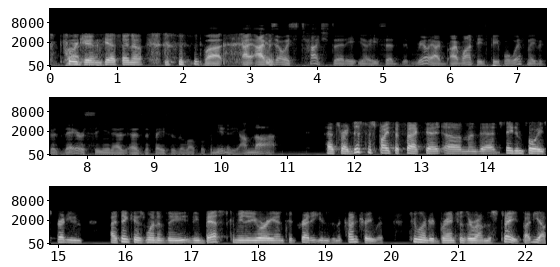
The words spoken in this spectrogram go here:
Poor But- Jim. Yes, I know. but I, I was always touched that he, you know, he said, really, I, I want these people with me because they are seen as, as the face of the local community. I'm not. That's right. This, despite the fact that um, that state employees credit union, I think, is one of the the best community-oriented credit unions in the country, with 200 branches around the state. But yeah,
